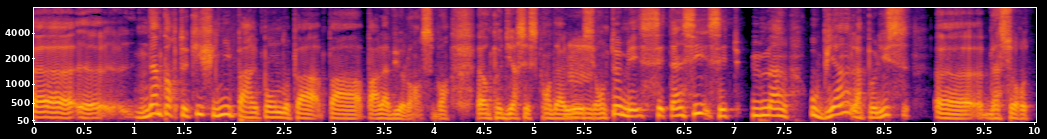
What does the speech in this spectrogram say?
euh, euh, n'importe qui finit par répondre par, par, la violence. Bon, on peut dire c'est scandaleux, mmh. c'est honteux, mais c'est ainsi, c'est humain. Ou bien la police euh, ben, se retrouve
